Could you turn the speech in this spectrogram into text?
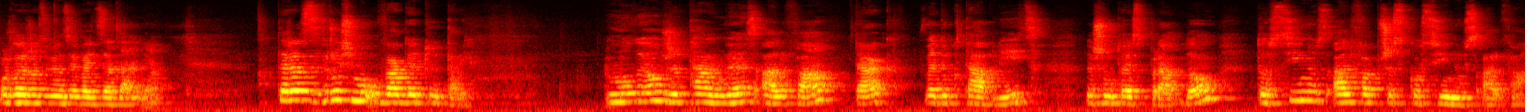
Można rozwiązywać zadania. Teraz zwróćmy uwagę tutaj mówią, że tangens alfa, tak, według tablic, zresztą to jest prawdą, to sinus alfa przez cosinus alfa.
